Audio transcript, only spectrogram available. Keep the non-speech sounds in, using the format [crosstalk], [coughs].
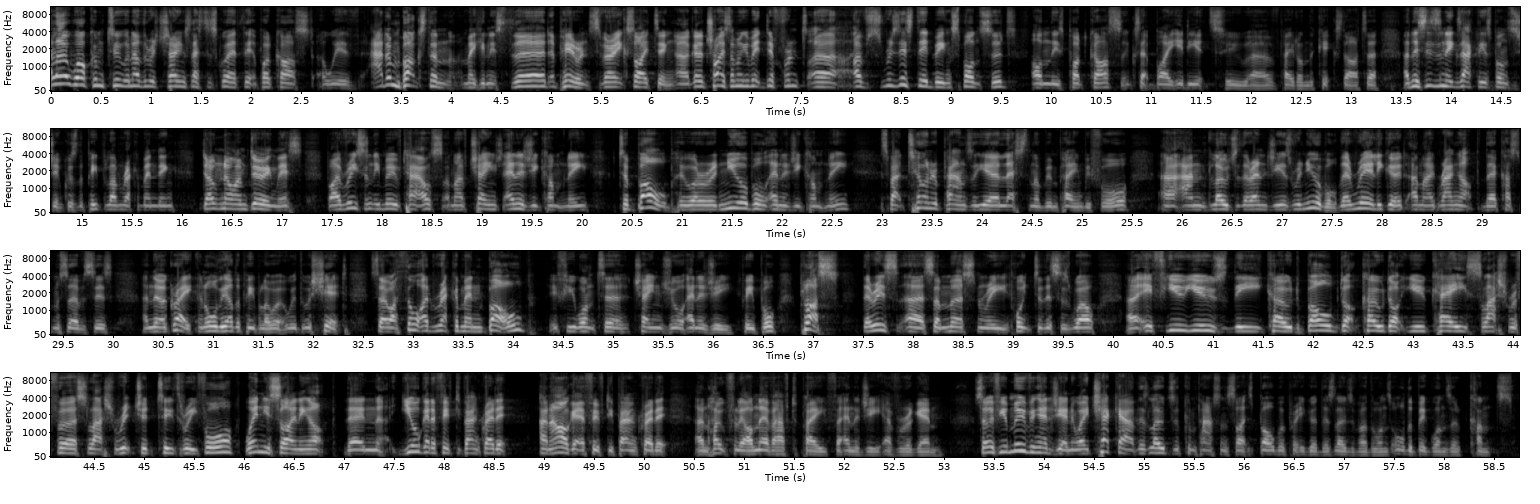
Hello, welcome to another Rich Herring's Leicester Square Theatre podcast with Adam Buxton making his third appearance. Very exciting. Uh, going to try something a bit different. Uh, I've resisted being sponsored on these podcasts, except by idiots who uh, have paid on the Kickstarter. And this isn't exactly a sponsorship because the people I'm recommending don't know I'm doing this. But I've recently moved house and I've changed energy company to Bulb, who are a renewable energy company. It's about £200 a year less than I've been paying before, uh, and loads of their energy is renewable. They're really good, and I rang up their customer services, and they were great, and all the other people I worked with were shit. So I thought I'd recommend Bulb if you want to change your energy, people. Plus, there is uh, some mercenary point to this as well. Uh, if you use the code bulb.co.uk slash refer slash richard234 when you're signing up, then you'll get a £50 credit and I'll get a £50 credit, and hopefully I'll never have to pay for energy ever again. So if you're moving energy anyway, check out. There's loads of comparison sites. Bulb are pretty good. There's loads of other ones. All the big ones are cunts.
